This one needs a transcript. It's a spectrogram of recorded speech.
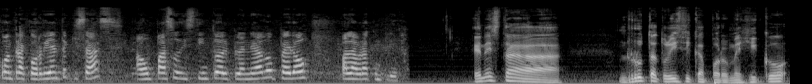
contracorriente quizás, a un paso distinto del planeado, pero palabra cumplida. En esta ruta turística por México,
